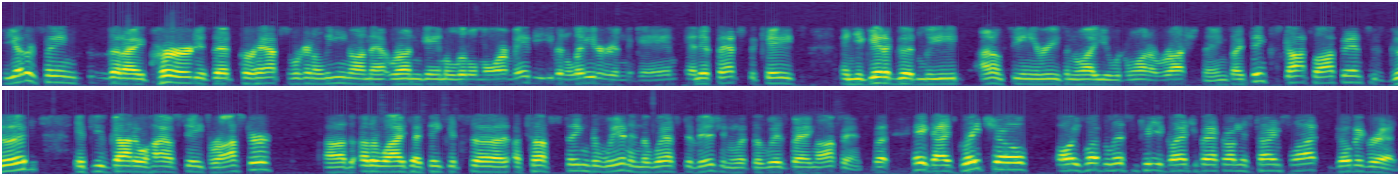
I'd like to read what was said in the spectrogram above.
the other thing that I've heard is that perhaps we're going to lean on that run game a little more, maybe even later in the game. And if that's the case, and you get a good lead, I don't see any reason why you would want to rush things. I think Scott's offense is good if you've got Ohio State's roster. Uh, otherwise, I think it's uh, a tough thing to win in the West Division with the whiz bang offense. But hey, guys, great show. Always love to listen to you. Glad you're back on this time slot. Go Big Red.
